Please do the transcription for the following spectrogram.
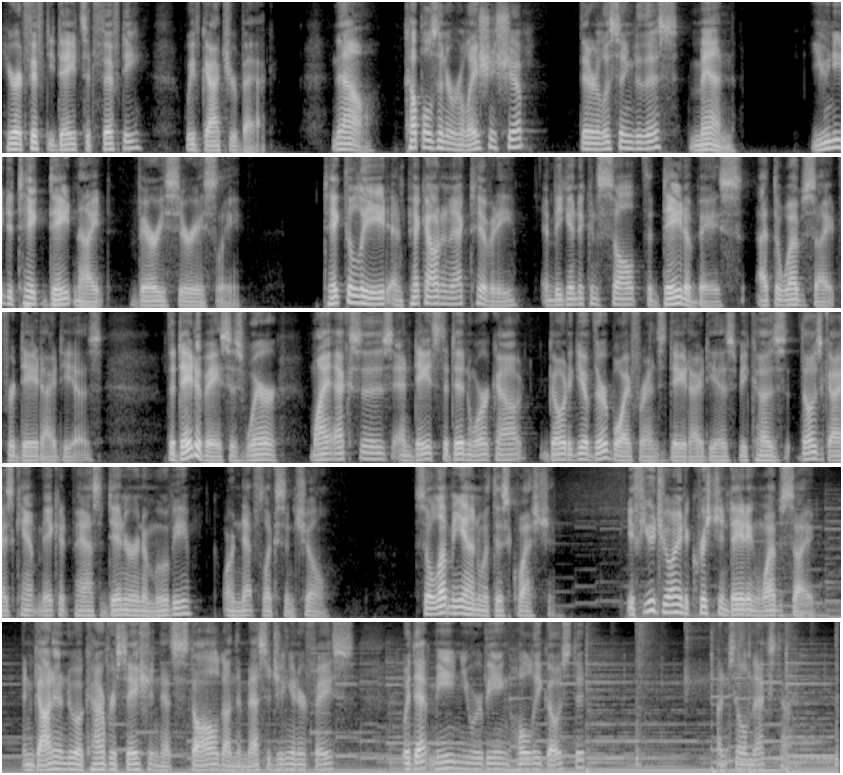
Here at 50 Dates at 50, we've got your back. Now, couples in a relationship that are listening to this, men, you need to take date night very seriously. Take the lead and pick out an activity and begin to consult the database at the website for date ideas. The database is where my exes and dates that didn't work out go to give their boyfriends date ideas because those guys can't make it past dinner and a movie or Netflix and chill. So let me end with this question. If you joined a Christian dating website and got into a conversation that stalled on the messaging interface, would that mean you were being wholly ghosted? Until next time.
